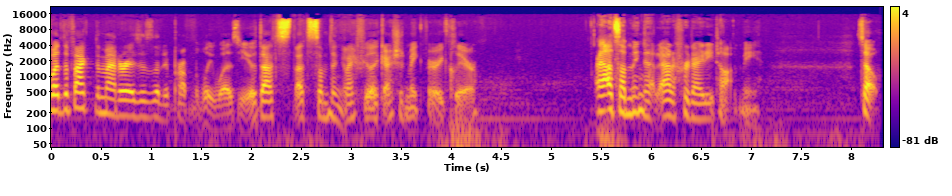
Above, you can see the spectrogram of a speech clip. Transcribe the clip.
But the fact of the matter is, is that it probably was you. That's that's something that I feel like I should make very clear. That's something that Aphrodite taught me. So,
